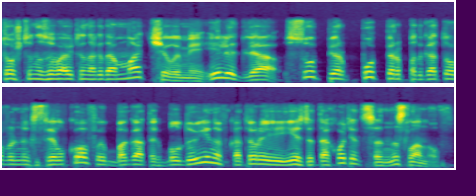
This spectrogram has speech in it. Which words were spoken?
то, что называют иногда матчевыми, или для супер-пупер подготовленных стрелков и богатых балдуинов, которые ездят охотиться на слонов.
